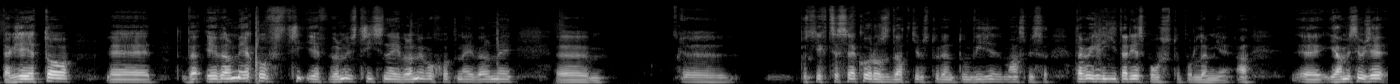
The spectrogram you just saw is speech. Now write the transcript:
takže je to, je, je velmi jako vstří, je velmi vstřícný, velmi ochotný, velmi eh, eh, prostě chce se jako rozdat těm studentům, ví, že má smysl. Takových lidí tady je spoustu, podle mě. A e, já myslím, že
